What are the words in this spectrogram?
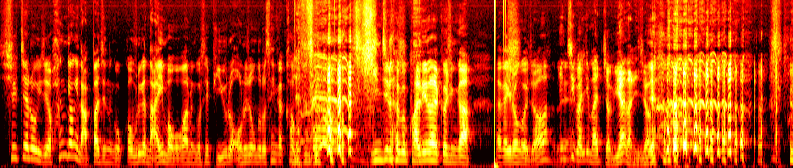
실제로 이제 환경이 나빠지는 것과 우리가 나이 먹어가는 것의 비율을 어느 정도로 생각하고 인지를 하고 관리를 할 것인가 약간 이런 거죠. 네. 인지 관리 맞죠? 위안 아니죠? 네.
